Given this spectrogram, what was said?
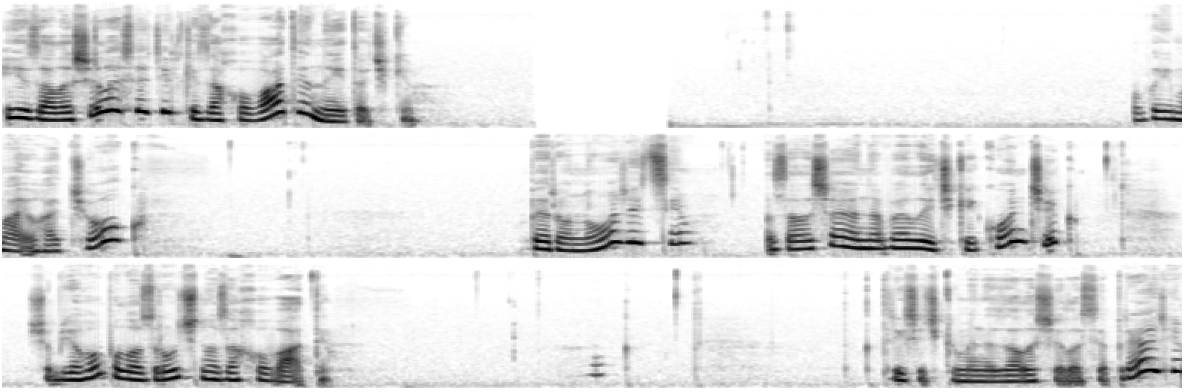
І залишилося тільки заховати ниточки. Виймаю гачок, беру ножиці, залишаю невеличкий кончик, щоб його було зручно заховати. Трішечки в мене залишилося пряжі.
